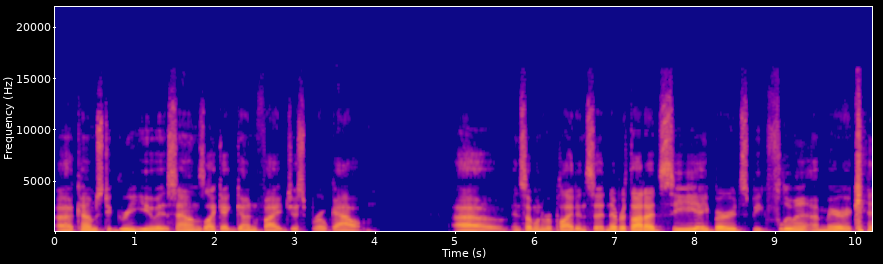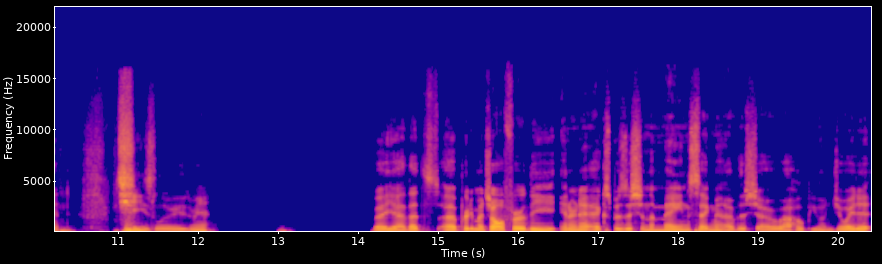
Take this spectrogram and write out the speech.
uh, comes to greet you, it sounds like a gunfight just broke out. Uh, and someone replied and said, "Never thought I'd see a bird speak fluent American." Jeez, Louise, man. But yeah, that's uh, pretty much all for the internet exposition, the main segment of the show. I hope you enjoyed it.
